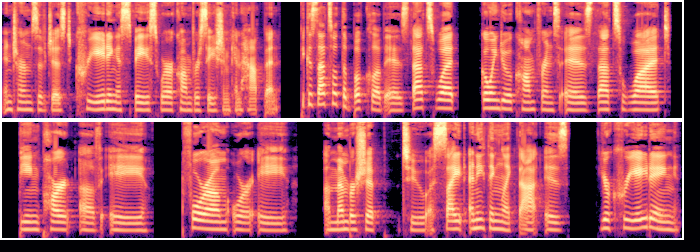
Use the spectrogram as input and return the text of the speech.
in terms of just creating a space where a conversation can happen because that's what the book club is. That's what going to a conference is. That's what being part of a forum or a, a membership to a site, anything like that is you're creating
